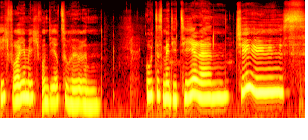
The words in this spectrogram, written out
Ich freue mich von dir zu hören. Gutes Meditieren. Tschüss.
